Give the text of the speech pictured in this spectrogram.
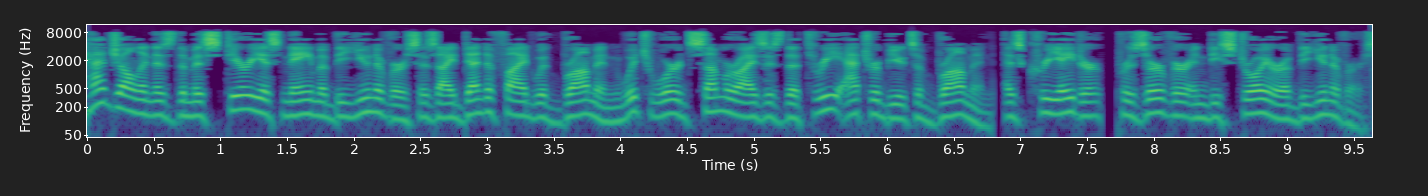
Tajalan is the mysterious name of the universe as identified with Brahman which word summarizes the three attributes of Brahman, as creator, preserver and destroyer of the universe,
